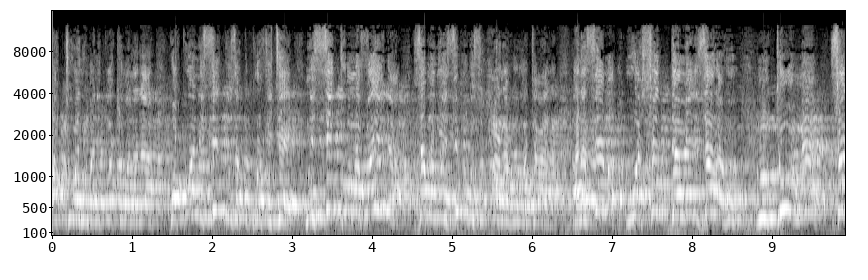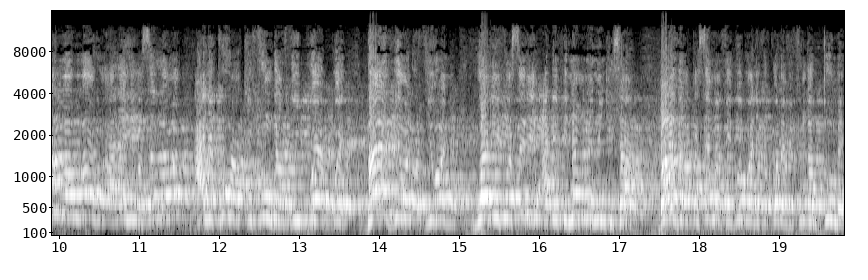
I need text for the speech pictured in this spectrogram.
watu wa nyumbani kwake wanalala kwa kuwa ni siku za kuprofite ni siku mna faida za mwenyezi mungu subhanahu wa taala anasema washadda mizarahu mtume sallallahu alaihi wasallama alikuwa akifunga vibwebwe baadhi ya wanavyuoni waliifasiri hadithi namna nyingi sana baadhi wakasema vibwebwe alivyokuwa navifunga mtume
